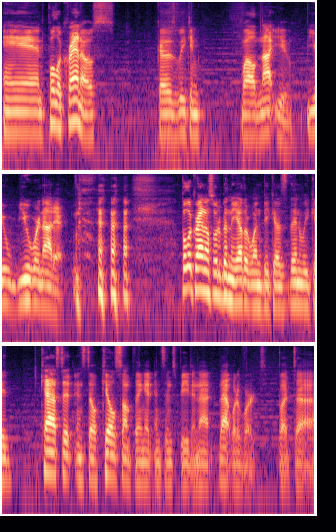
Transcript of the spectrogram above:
and Polukranos, because we can... Well, not you. You you were not it. Polukranos would have been the other one because then we could cast it and still kill something at instant speed, and that, that would have worked. But... Uh,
